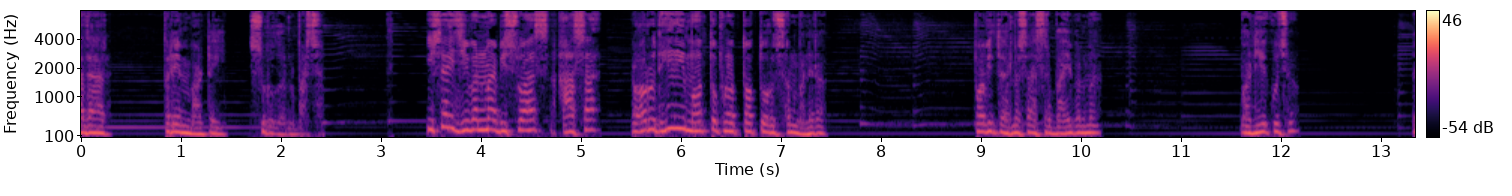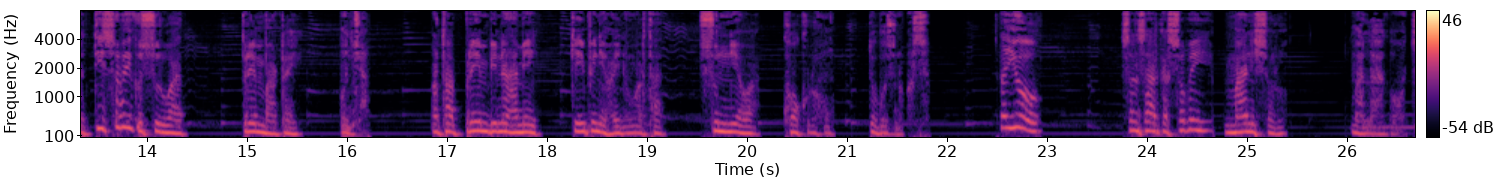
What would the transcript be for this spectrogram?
आधार प्रेमबाटै सुरु गर्नुपर्छ। इसाई जीवनमा विश्वास आशा र अरू धेरै महत्वपूर्ण तत्त्वहरू छन् भनेर पवित्र धर्मशास्त्र बाइबलमा भनिएको छ। र ती सबैको सुरुवात प्रेमबाटै हुन्छ। अर्थात् प्रेम बिना हामी केही पनि होइनौँ अर्थात् शून्य वा खोक्रो हौ। त्यो बुझ्नुपर्छ। र यो संसारका सबै मानिसहरूमा लागु हुन्छ।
